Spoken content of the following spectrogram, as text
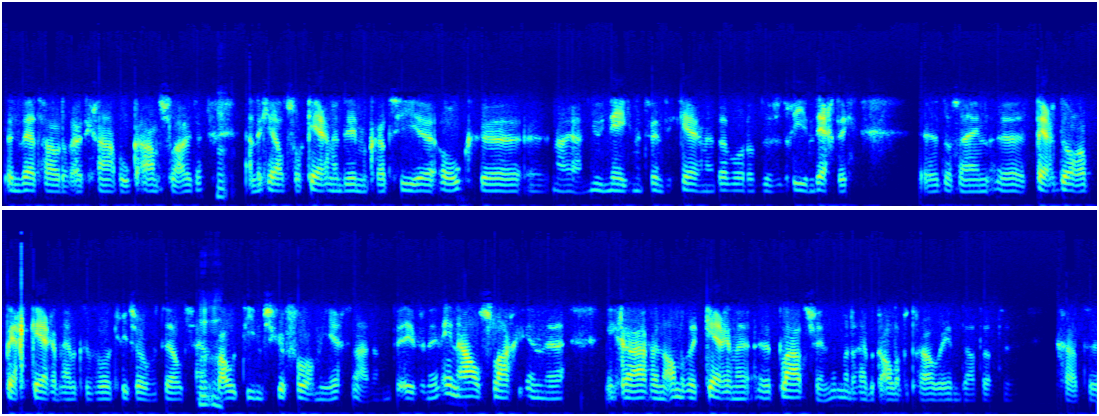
een wethouder uit Graven ook aansluiten. Hm. En dat geldt voor kern en democratie uh, ook. Uh, nou ja, nu 29 kernen, daar worden er dus 33. Er zijn per dorp, per kern, heb ik er vorige keer iets over verteld, zijn bouwteams geformeerd. Nou, dan moet even een inhaalslag in in Graven en andere kernen uh, plaatsvinden. Maar daar heb ik alle vertrouwen in dat dat uh, gaat, uh,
